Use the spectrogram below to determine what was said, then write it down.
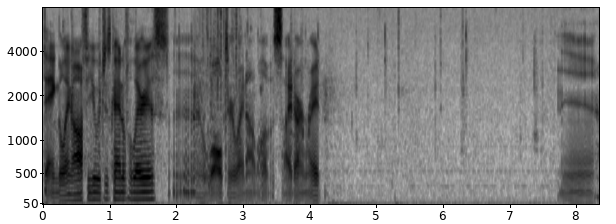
dangling off you, which is kind of hilarious. Uh, Walther, why not? We'll have a sidearm, right? Yeah.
